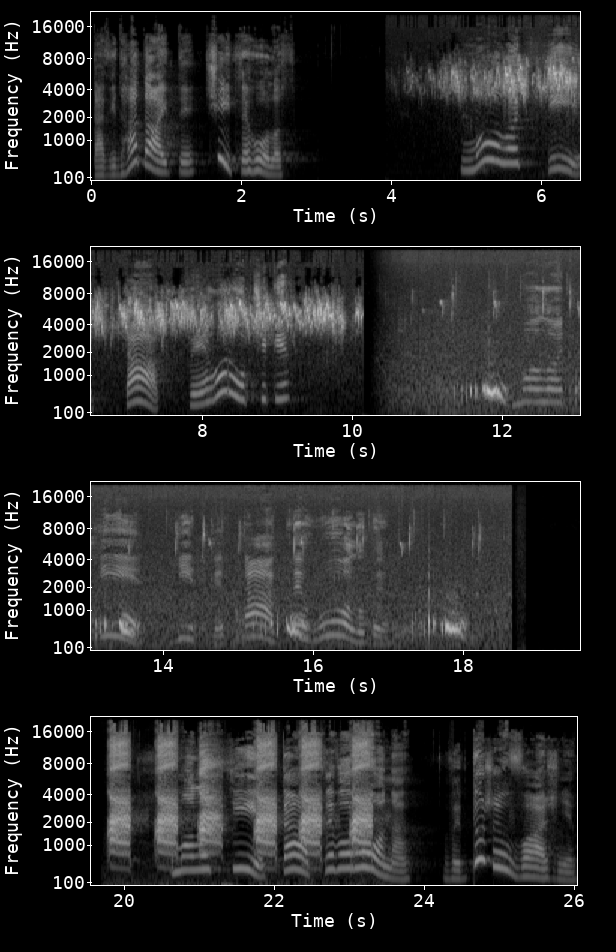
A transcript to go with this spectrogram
та відгадайте, чий це голос. Молодці! Так, це горобчики. Молодці, дітки, так, це голуби. Молодці, так, це ворона. Ви дуже уважні.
